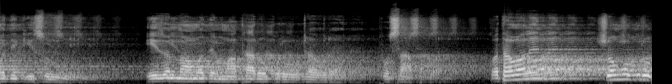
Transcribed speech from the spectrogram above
মধ্যে কিছুই নেই এই জন্য আমাদের মাথার উপরে ওঠা ওরা পোশাক কথা বলেন? সমগ্র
